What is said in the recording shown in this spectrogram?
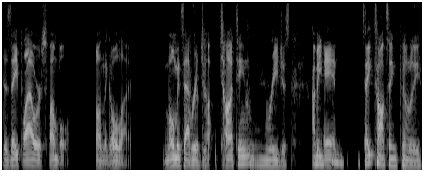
the Zay Flowers fumble on the goal line. Moments after ta- taunting, egregious. I mean, and take taunting penalty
